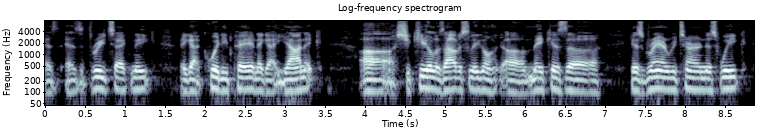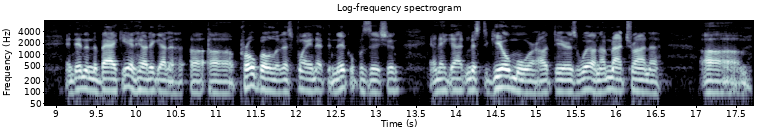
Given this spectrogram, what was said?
as, as a three technique. They got Kwity Paye and they got Yannick. Uh, Shaquille is obviously going to uh, make his uh, his grand return this week. And then in the back end, hell, they got a, a, a, Pro Bowler that's playing at the nickel position, and they got Mr. Gilmore out there as well. And I'm not trying to um,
